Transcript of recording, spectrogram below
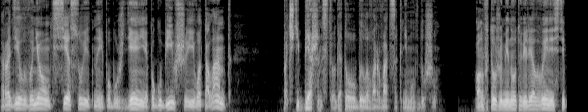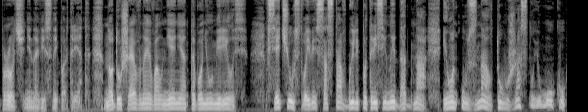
родил в нем все суетные побуждения, погубившие его талант, почти бешенство готово было ворваться к нему в душу. Он в ту же минуту велел вынести прочь ненавистный портрет, но душевное волнение от того не умерилось. Все чувства и весь состав были потрясены до дна, и он узнал ту ужасную муку,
